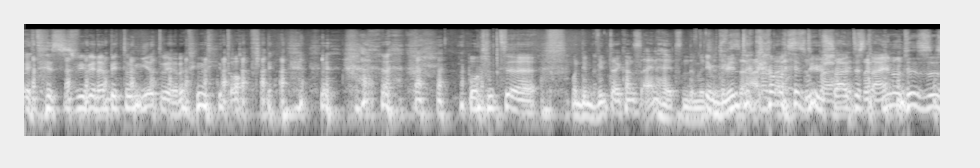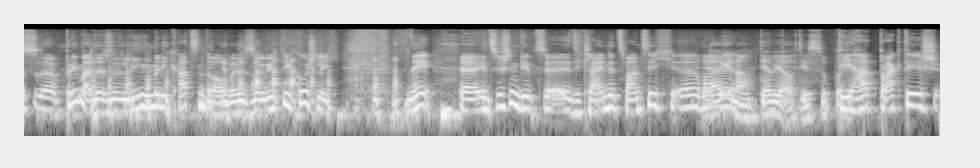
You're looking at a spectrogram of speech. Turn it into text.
das ist wie wenn er betoniert wäre, wenn die draufstehen. Und äh, Und im Winter kannst du einheizen damit. im Winter ah, kann man, du schaltest ein und es ist äh, prima. Da liegen immer die Katzen drauf, weil es ist so richtig kuschelig. Nee, äh, inzwischen gibt es äh, die kleine 20 äh, Ja, genau. Die habe ich auch. Die ist super. Die hat praktisch,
